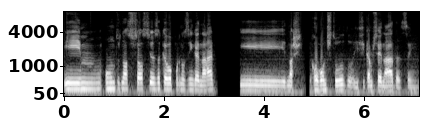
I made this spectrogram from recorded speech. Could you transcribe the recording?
E hum, um dos nossos sócios acabou por nos enganar e nós roubou-nos tudo e ficámos sem nada, sem,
